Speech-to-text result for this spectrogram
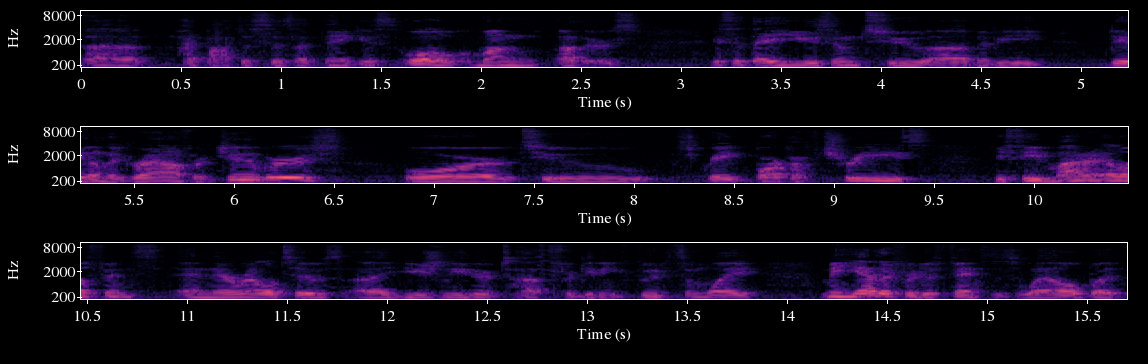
uh, hypothesis, I think, is, well, among others, is that they use them to uh, maybe dig on the ground for tubers or to scrape bark off trees. You see modern elephants and their relatives uh, usually they're tough for getting food some way. I mean, yeah, they're for defense as well, but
